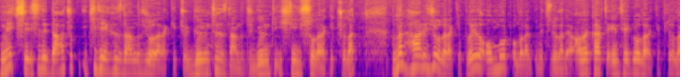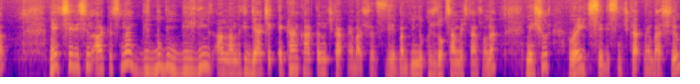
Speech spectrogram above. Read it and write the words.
Match serisi de daha çok 2D hızlandırıcı olarak geçiyor. Görüntü hızlandırıcı, görüntü işleyicisi olarak geçiyorlar. Bunlar harici olarak yapılıyor ya da onboard olarak üretiliyorlar. Yani anakartı entegre olarak yapılıyorlar. Match serisinin arkasından biz bugün bildiğimiz anlamdaki gerçek ekran kartlarını çıkartmaya başlıyor firma. 1995'ten sonra meşhur Rage serisini çıkartmaya başlıyor.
